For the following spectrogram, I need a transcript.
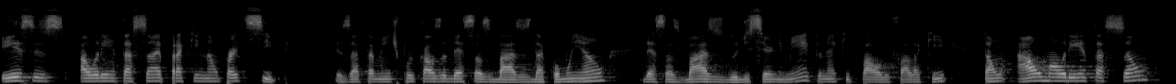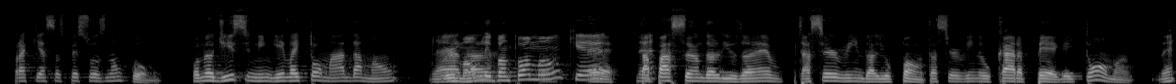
Esses a orientação é para que não participe, exatamente por causa dessas bases da comunhão, dessas bases do discernimento, né, que Paulo fala aqui. Então, há uma orientação para que essas pessoas não comam. Como eu disse, ninguém vai tomar da mão. né, O irmão da- levantou a mão, que é. é, tá né? passando ali, né, tá servindo ali o pão, tá servindo, o cara pega e toma, né?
